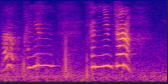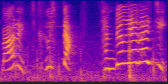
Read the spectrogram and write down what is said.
나도 칸님 칸님처럼 말을 지키고 싶다. 삼정에 가야지.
